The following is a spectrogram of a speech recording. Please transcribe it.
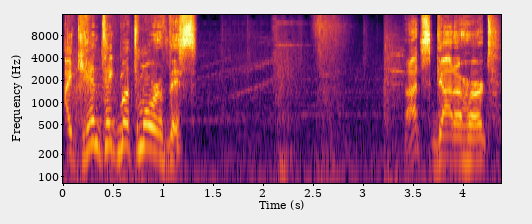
I can't take much more of this. That's gotta hurt.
